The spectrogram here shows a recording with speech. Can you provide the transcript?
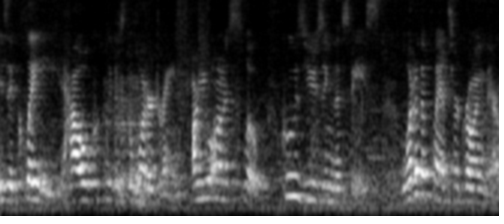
Is it clayey? How quickly does the water drain? Are you on a slope? Who's using the space? What are the plants that are growing there?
